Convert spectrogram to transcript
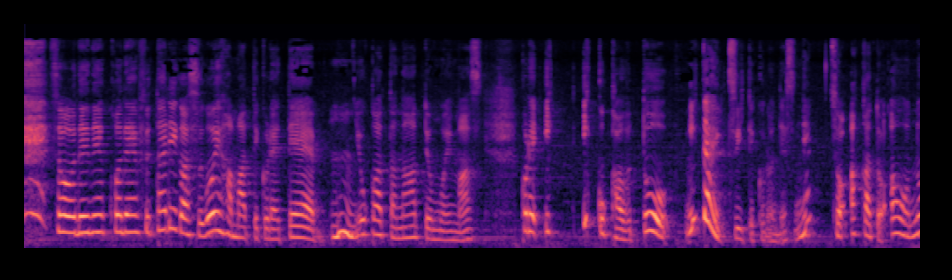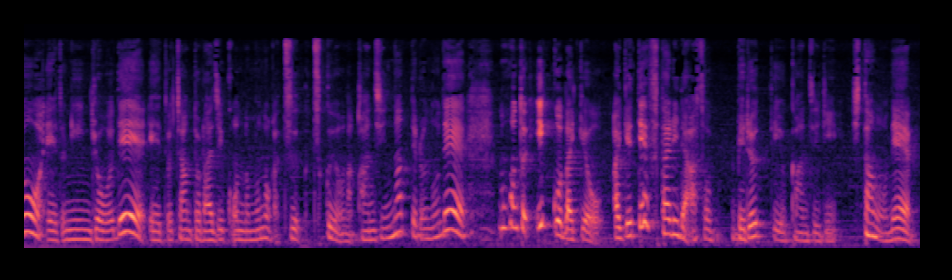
そうでねこれ2人がすごいハマってくれてうん良かったなって思いますこれ1個買うと2体ついてくるんですねそう赤と青の、えーと、人形で、えーと、ちゃんとラジコンのものがつくような感じになってるのでもうほんと1個だけをあげて2人で遊べるっていう感じにしたので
